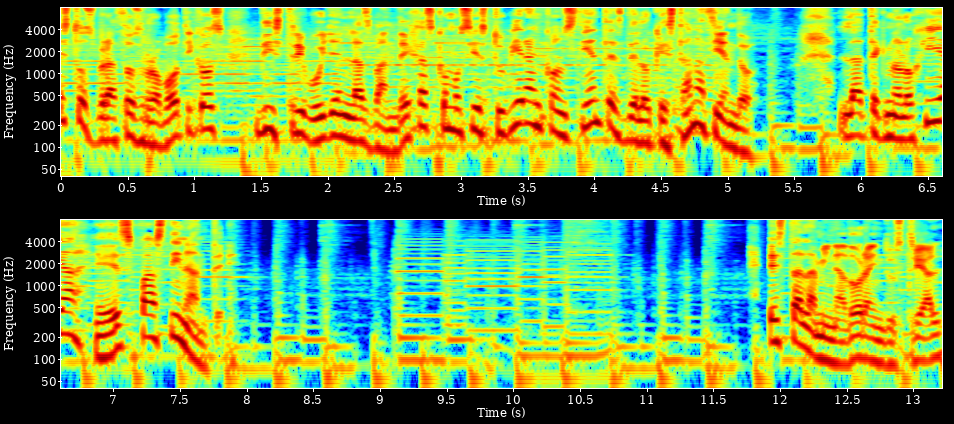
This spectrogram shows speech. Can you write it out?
Estos brazos robóticos distribuyen las bandejas como si estuvieran conscientes de lo que están haciendo. La tecnología es fascinante. Esta laminadora industrial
